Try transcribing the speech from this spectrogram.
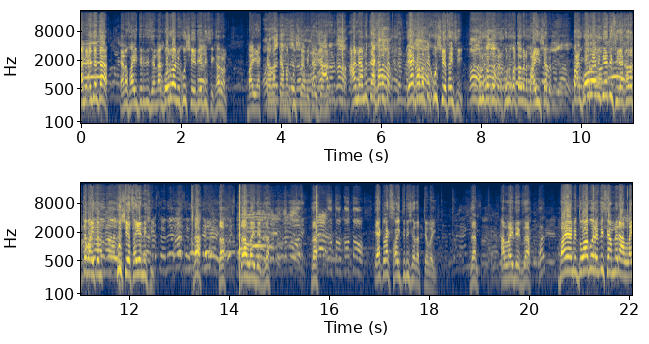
আমি ফাইতে দিছেন না? গরু আমি খুশি দিয়ে দিছি, কারণ ভাই, এক হাজার টাকা আমার খুশি, আমি চাইছি আমি আমি তো এক হাজার এক হাজার খুশি চাইছি। কোনো কথা হবে না, কোনো কথা হবে না, ভাই হিসাবে। ভাই, গরু আমি দিয়ে দিছি, এক হাজার টাকা ভাই খুশি চাইয়া নিছি। যা যা আল্লাহ দেখ দা এক লাখ ছয়ত্রিশ হাজার ভাই। যান, আল্লাহ দেখ, যা। ভাই, আমি দোয়া করে দিছি আপনার, আল্লাহ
